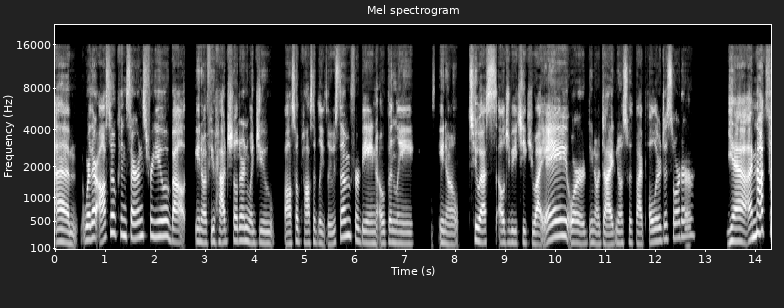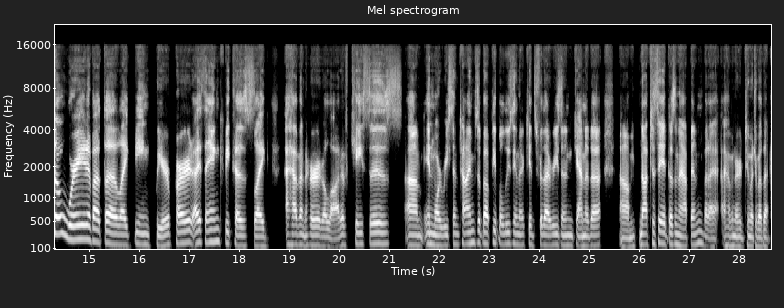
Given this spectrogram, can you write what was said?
Um, were there also concerns for you about, you know, if you had children, would you also possibly lose them for being openly you know, 2S LGBTQIA or, you know, diagnosed with bipolar disorder? Yeah, I'm not so worried about the like being queer part, I think, because like I haven't heard a lot of cases um, in more recent times about people losing their kids for that reason in Canada. Um, not to say it doesn't happen, but I, I haven't heard too much about that.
